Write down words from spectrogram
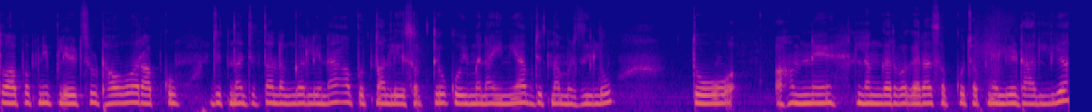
तो आप अपनी प्लेट्स उठाओ और आपको जितना जितना लंगर लेना है, आप उतना ले सकते हो, कोई मनाही नहीं है, आप जितना मर्ज़ी लो। तो हमने लंगर वगैरह सब कुछ अपने लिए डाल लिया,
